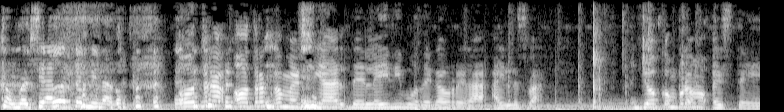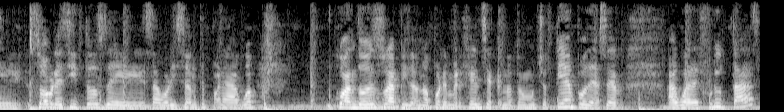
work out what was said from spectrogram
Comercial ha terminado. otro otro comercial de Lady Bodega Horrera ahí les va yo compro este sobrecitos de saborizante para agua pues cuando es rápido, ¿no? Por emergencia, que no tengo mucho tiempo de hacer agua de frutas.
